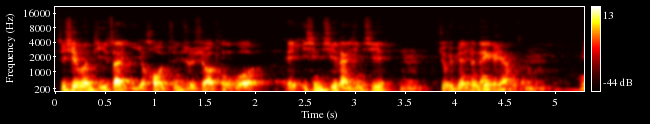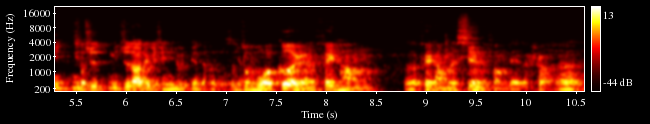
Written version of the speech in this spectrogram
这些问题在以后你只需要通过哎一星期两星期，嗯就会变成那个样子。嗯，你你知你知道这个事情就会变得很容易。就就我个人非常嗯非常的信奉这个事儿。嗯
